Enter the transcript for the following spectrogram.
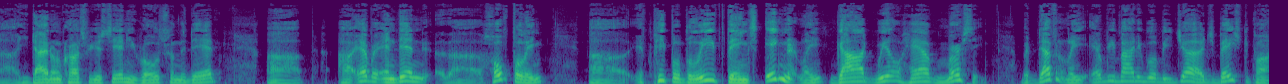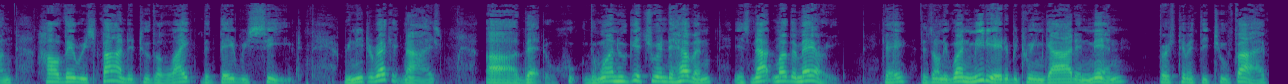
uh, he died on the cross for your sin. He rose from the dead. Uh, however, and then uh, hopefully, uh, if people believe things ignorantly, God will have mercy. But definitely, everybody will be judged based upon how they responded to the light that they received. We need to recognize uh, that who, the one who gets you into heaven is not Mother Mary. Okay, there's only one mediator between God and men, 1 Timothy 2 5.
